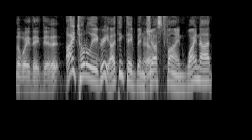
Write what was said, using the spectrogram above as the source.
the way they did it. I totally agree. I think they've been yeah. just fine. Why not?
